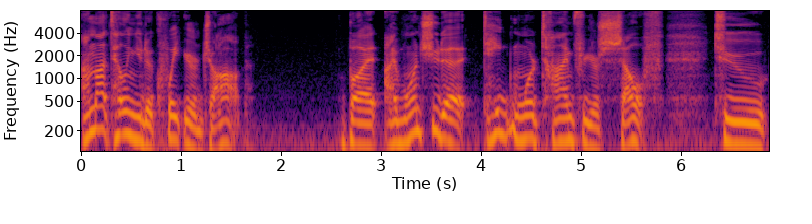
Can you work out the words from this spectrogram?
I'm not telling you to quit your job, but I want you to take more time for yourself to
